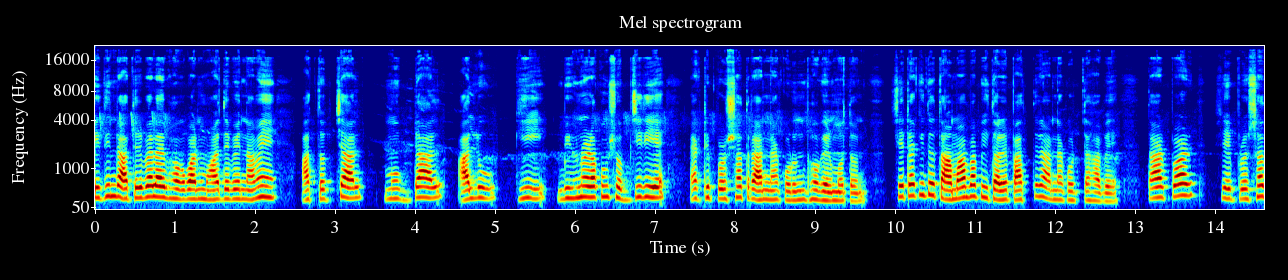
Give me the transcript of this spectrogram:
এই দিন রাতের বেলায় ভগবান মহাদেবের নামে আতপ চাল মুগ ডাল, আলু, ঘি, বিভিন্ন রকম সবজি দিয়ে একটি প্রসাদ রান্না করুন ভোগের মতন। সেটা কিন্তু তামা বা পিতলের পাত্রে রান্না করতে হবে। তারপর সেই প্রসাদ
